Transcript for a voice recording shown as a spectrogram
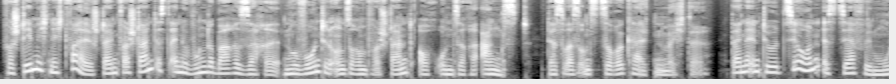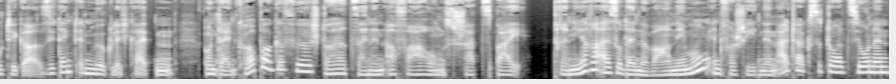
Versteh mich nicht falsch, dein Verstand ist eine wunderbare Sache, nur wohnt in unserem Verstand auch unsere Angst, das, was uns zurückhalten möchte. Deine Intuition ist sehr viel mutiger, sie denkt in Möglichkeiten, und dein Körpergefühl steuert seinen Erfahrungsschatz bei. Trainiere also deine Wahrnehmung in verschiedenen Alltagssituationen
